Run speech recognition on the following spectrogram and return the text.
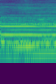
রে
